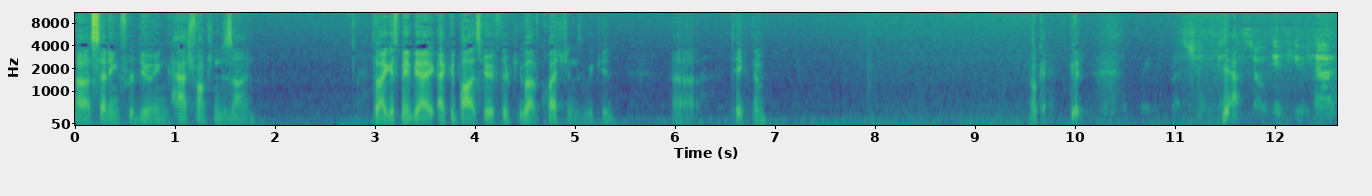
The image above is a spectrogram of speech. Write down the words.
uh, setting for doing hash function design. So I guess maybe I, I could pause here. If there are people who have questions, we could uh, take them. Okay, good. Yeah. So if you have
